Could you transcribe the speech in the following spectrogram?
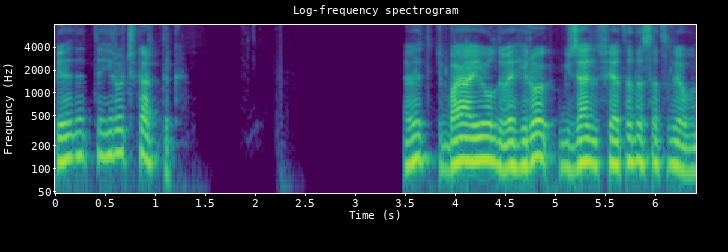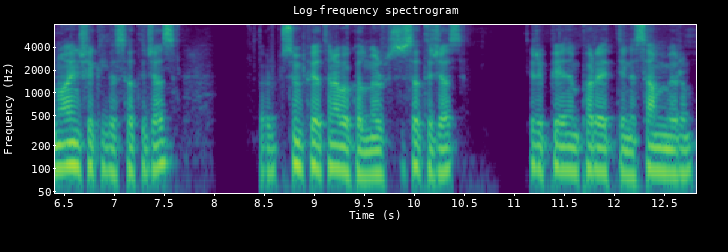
bir adet de hero çıkarttık. Evet, bayağı iyi oldu ve hero güzel fiyata da satılıyor. Bunu aynı şekilde satacağız. Herbs'ün fiyatına bakalım. Herbs'ü satacağız. Trippier'in para ettiğini sanmıyorum.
